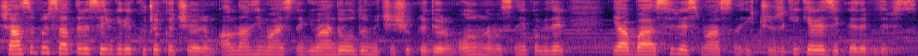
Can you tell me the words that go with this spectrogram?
Şanslı fırsatlara sevgiyle kucak açıyorum. Allah'ın himayesine güvende olduğum için şükrediyorum. Olumlamasını yapabilir. Ya basi resmasını 302 kere zikredebiliriz.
